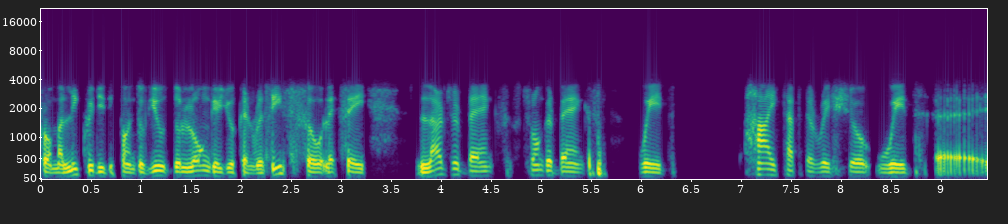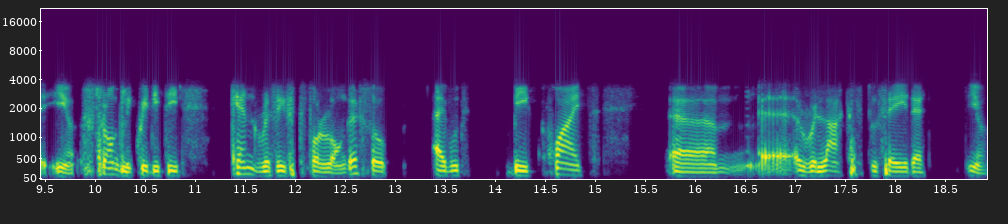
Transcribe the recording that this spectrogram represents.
from a liquidity point of view, the longer you can resist. So let's say larger banks, stronger banks with high capital ratio, with uh, you know strong liquidity, can resist for longer. So I would be quite um, uh, relaxed to say that you know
